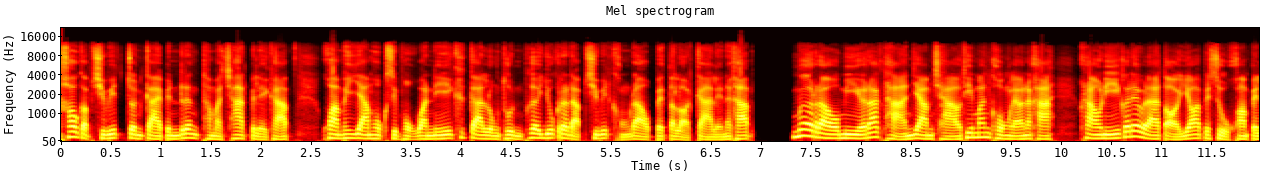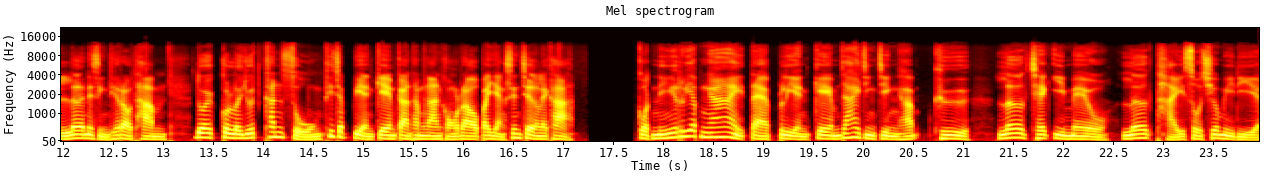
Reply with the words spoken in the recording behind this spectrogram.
เข้ากับชีวิตจนกลายเป็นเรื่องธรรมชาติไปเลยครับ ความพยายาม 66 วันนี้คือการลงทุนเพื่อยกระดับชีวิตของเราไปตลอดกาลเลยนะครับเมื่อเรามีรากฐานยามเช้าที่มั่นคงแล้วนะคะ คราวนี้ก็ได้เวลาต่อยอดไปสู่ความเป็นเลิศในสิ่งที่เราทำโดยกลยุทธ์ขั้นสูงที่จะเปลี่ยนเกมการทำงานของเราไปอย่างสิ้นเชิงเลยค่ะ กฎนี้เรียบง่ายแต่เปลี่ยนเกมได้จริง ๆ ครับ คือเลิกเช็คอีเมล เลิกไถโซเชียลมีเดีย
